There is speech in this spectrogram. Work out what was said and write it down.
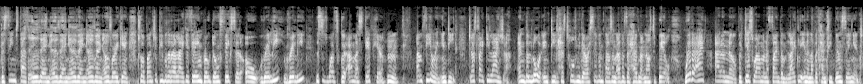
the same stuff over and over and over and over and over again to a bunch of people that are like, if it ain't broke, don't fix it. Oh, really? Really? This is what's good. I must step here. Mm. I'm feeling, indeed, just like Elijah. And the Lord, indeed, has told me there are 7,000 others that have not knelt to Baal. Where they're at, I don't know. But guess where I'm going to find them? Likely in another country. Been saying it.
